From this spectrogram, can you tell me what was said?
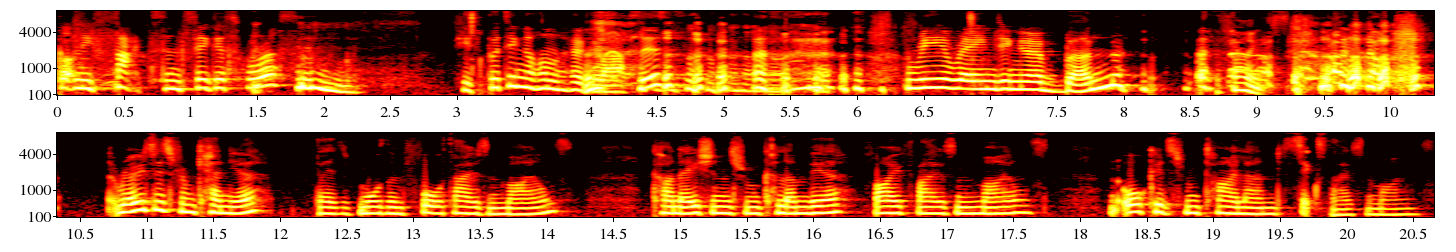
Got any facts and figures for us? She's putting on her glasses, rearranging her bun. Thanks. Roses from Kenya, there's more than 4,000 miles. Carnations from Colombia, 5,000 miles. And orchids from Thailand, 6,000 miles.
